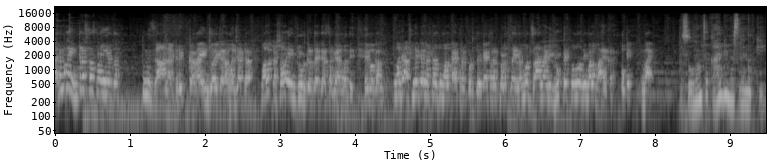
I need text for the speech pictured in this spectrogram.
अरे मला इंटरेस्टच नाहीये तर. तुम्ही जा ना ट्रिप करा एन्जॉय करा मजा करा. मला कशाला इन्क्लूड करताय त्या सगळ्यामध्ये? हे बघा माझ्या असणे का नसता तुम्हाला काय फरक पडतोय काय फरक पडत नाही ना. मग जा ना आणि ग्रुप टेक मला बाहेर करा ओके बाय सोहमचं काय बिनसलंय नक्की?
